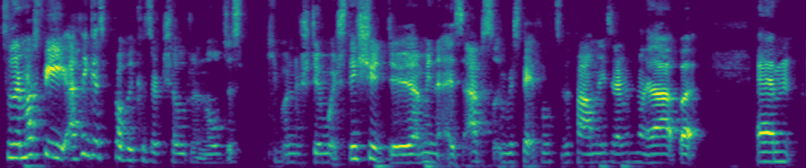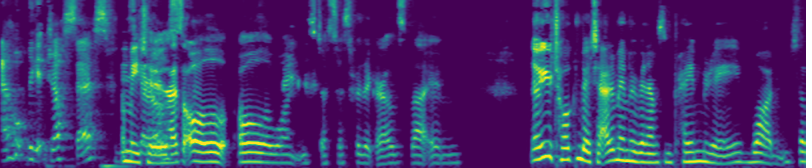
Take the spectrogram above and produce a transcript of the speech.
so there must be. I think it's probably because they're children. They'll just keep understanding, which they should do. I mean, it's absolutely respectful to the families and everything like that. But um, I hope they get justice. Me too. That's all. All I want is justice for the girls. But um, now you're talking about it. I remember when I was in primary one. So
